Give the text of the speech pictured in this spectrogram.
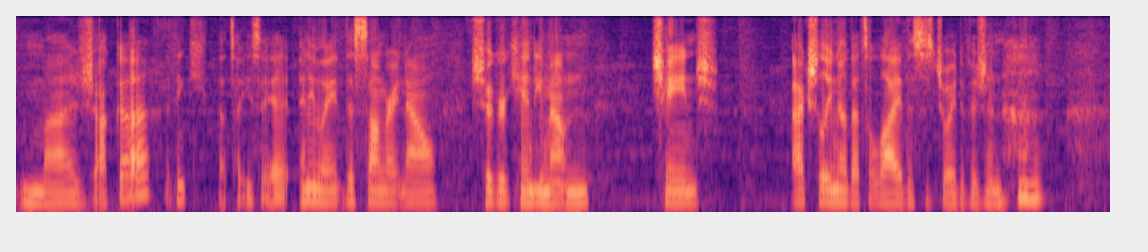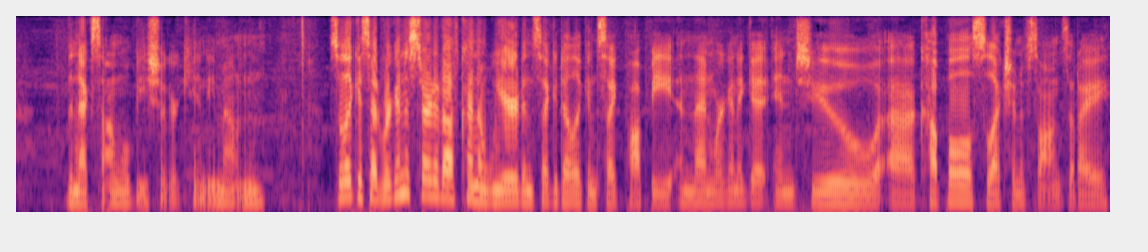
Majaka, I think that's how you say it. Anyway, this song right now, Sugar Candy Mountain, Change. Actually, no, that's a lie. This is Joy Division. the next song will be Sugar Candy Mountain. So, like I said, we're going to start it off kind of weird and psychedelic and psych poppy, and then we're going to get into a couple selection of songs that I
